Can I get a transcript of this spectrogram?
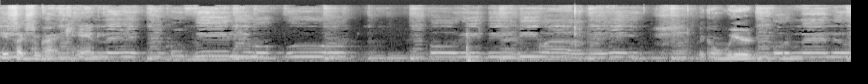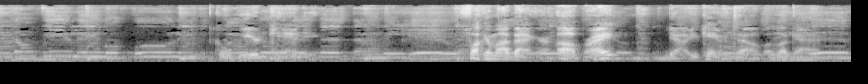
Tastes like some kind of candy. Like a weird, candy. Fucking my banger up, right? Yeah, you can't even tell, but look at it.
